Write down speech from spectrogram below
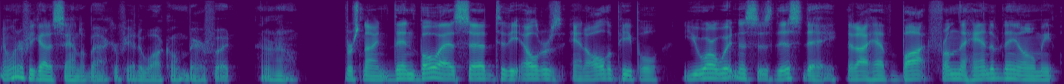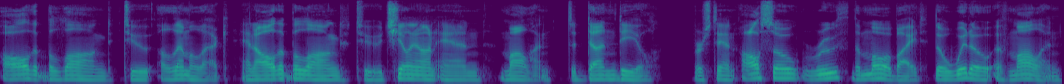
I wonder if he got a sandal back or if he had to walk home barefoot. I don't know. Verse 9 Then Boaz said to the elders and all the people, You are witnesses this day that I have bought from the hand of Naomi all that belonged to Elimelech and all that belonged to Chilion and Mahlon. It's a done deal. Verse 10 Also, Ruth the Moabite, the widow of Mahlon,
